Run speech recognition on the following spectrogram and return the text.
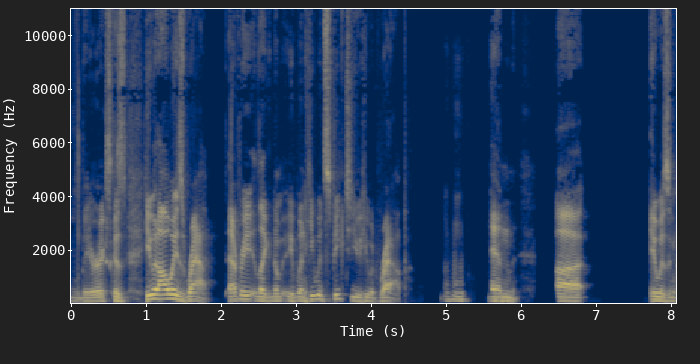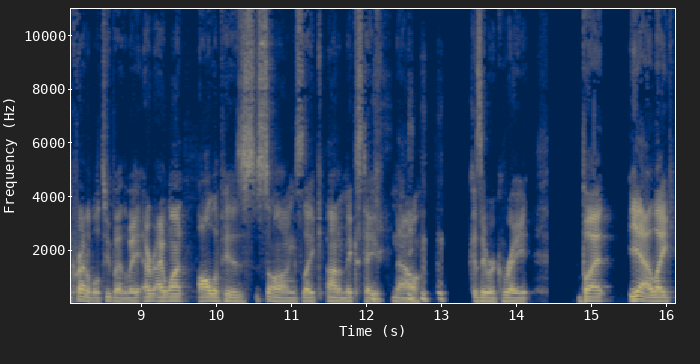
lyrics because he would always rap. Every like no, when he would speak to you he would rap. Mhm. and uh it was incredible too by the way. I, I want all of his songs like on a mixtape now because they were great. But yeah like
